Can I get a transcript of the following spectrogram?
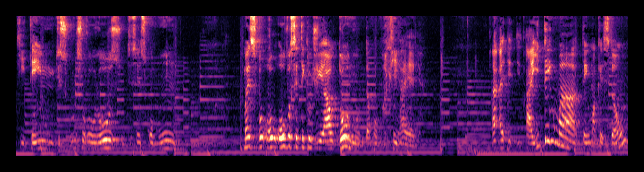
que tem um discurso horroroso de senso comum, mas ou, ou você tem que odiar o dono da companhia aérea. Aí tem uma, tem uma questão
